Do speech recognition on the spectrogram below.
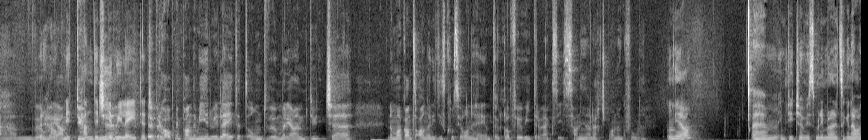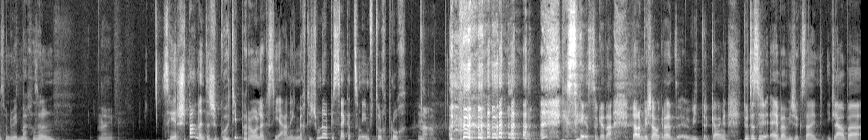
Ähm, weil Überhaupt ja nicht pandemie-related. Überhaupt nicht pandemie-related und weil wir ja im Deutschen nochmal ganz andere Diskussionen haben und dort glaube viel weiter weg sind. Das habe ich noch recht spannend gefunden. Ja. Ähm, Im Deutschen wissen wir immer noch nicht so genau, was wir damit machen sollen. Nein. Sehr spannend, das war eine gute Parole, Annik. Möchtest du noch etwas sagen zum Impfdurchbruch? Nein. ich sehe es sogar da. Darum bist du auch gerade weitergegangen. Du, das ist eben, wie schon gesagt, ich glaube,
